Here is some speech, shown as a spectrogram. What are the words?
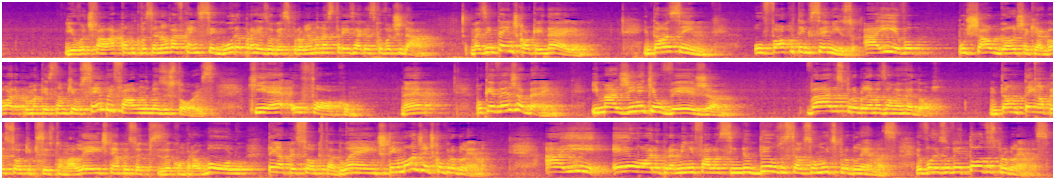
E eu vou te falar como que você não vai ficar insegura para resolver esse problema nas três regras que eu vou te dar. Mas entende qual é a ideia? Então assim, o foco tem que ser nisso. Aí eu vou puxar o gancho aqui agora para uma questão que eu sempre falo nos meus stories, que é o foco, né? Porque veja bem, imagine que eu veja vários problemas ao meu redor. Então tem a pessoa que precisa tomar leite, tem a pessoa que precisa comprar o bolo, tem a pessoa que está doente, tem um monte de gente com problema. Aí eu olho para mim e falo assim: meu Deus do céu, são muitos problemas. Eu vou resolver todos os problemas.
